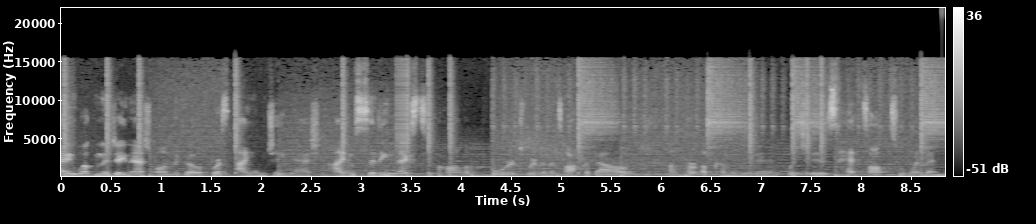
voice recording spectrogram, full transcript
Hey, welcome to Jay Nash on the Go. Of course, I am Jay Nash, and I am sitting next to Carla Porch. We're going to talk about um, her upcoming event, which is Hats Off to Women,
